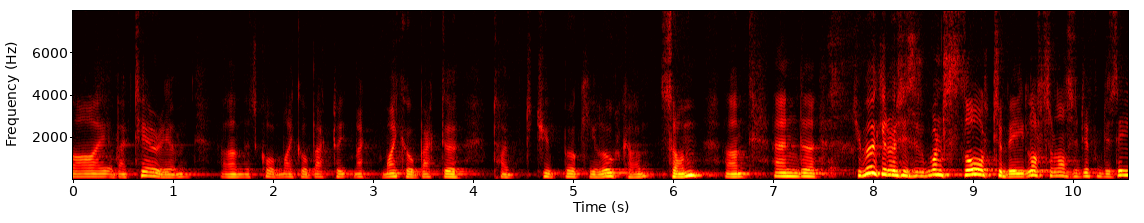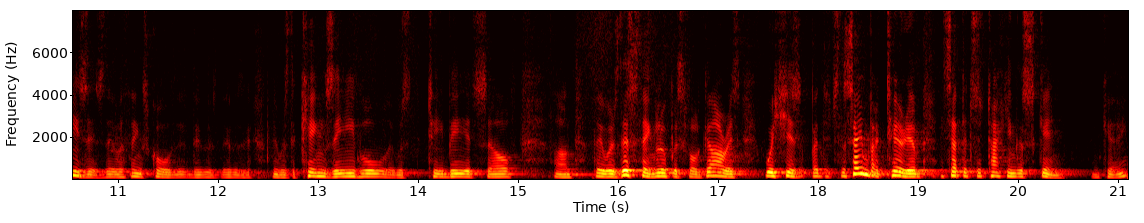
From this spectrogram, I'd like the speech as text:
by a bacterium um, that's called Mycobacter, Mycobacter tuberculosum. Um, and uh, tuberculosis was once thought to be lots and lots of different diseases. There were things called, there was, there was, there was the king's evil, there was TB itself, um, there was this thing, lupus vulgaris, which is, but it's the same bacterium, except it's attacking the skin. Okay?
